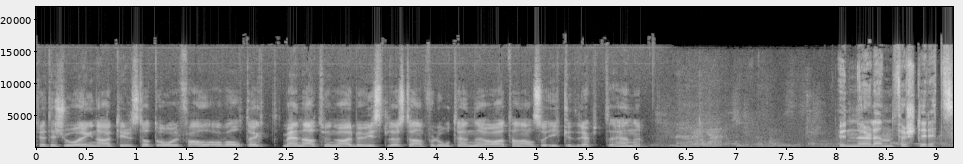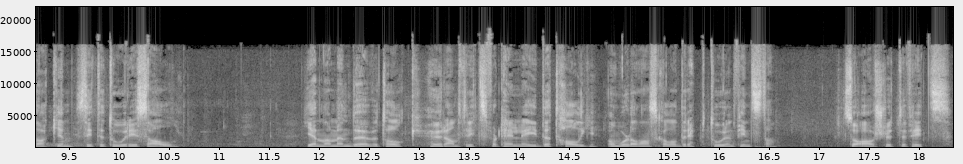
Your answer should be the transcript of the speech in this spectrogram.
37-åringen har tilstått overfall og voldtekt, men at hun var bevisstløs da han forlot henne, og at han altså ikke drepte henne. Under den første rettssaken sitter Tore i salen. Gjennom en døvetolk hører han Fritz fortelle i detalj om hvordan han skal ha drept Torunn Finstad. Så avslutter Fritz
